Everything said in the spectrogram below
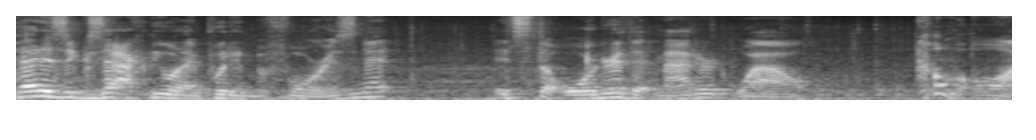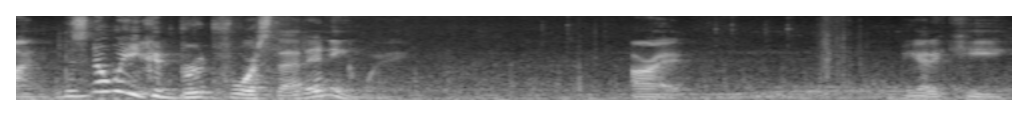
That is exactly what I put in before, isn't it? It's the order that mattered? Wow. Come on. There's no way you could brute force that anyway. Alright. We got a key.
